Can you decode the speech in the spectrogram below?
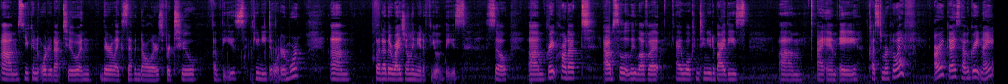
Um, so you can order that too, and they're like seven dollars for two of these if you need to order more. Um, but otherwise you only need a few of these. So um, great product, absolutely love it. I will continue to buy these. Um, I am a customer for life. All right, guys, have a great night.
